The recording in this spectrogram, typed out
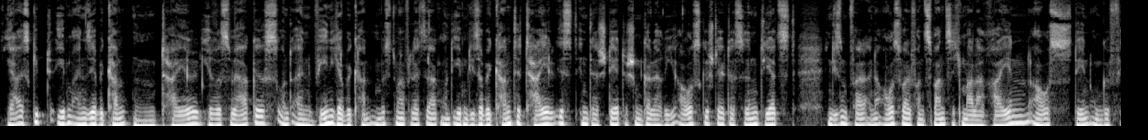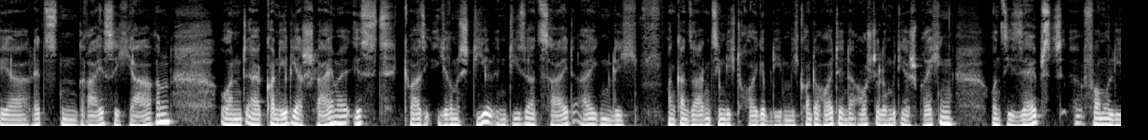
Ja, es gibt eben einen sehr bekannten Teil ihres Werkes und einen weniger bekannten, müsste man vielleicht sagen. Und eben dieser bekannte Teil ist in der Städtischen Galerie ausgestellt. Das sind jetzt in diesem Fall eine Auswahl von 20 Malereien aus den ungefähr letzten 30 Jahren. Und äh, Cornelia Schleime ist quasi ihrem Stil in dieser Zeit eigentlich, man kann sagen, ziemlich treu geblieben. Ich konnte heute in der Ausstellung mit ihr sprechen und sie selbst äh,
